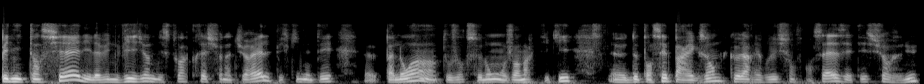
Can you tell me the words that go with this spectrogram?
pénitentiel, il avait une vision de l'histoire très surnaturelle, puisqu'il n'était euh, pas loin, toujours selon Jean-Marc Tiki, euh, de penser par exemple que la Révolution française était survenue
